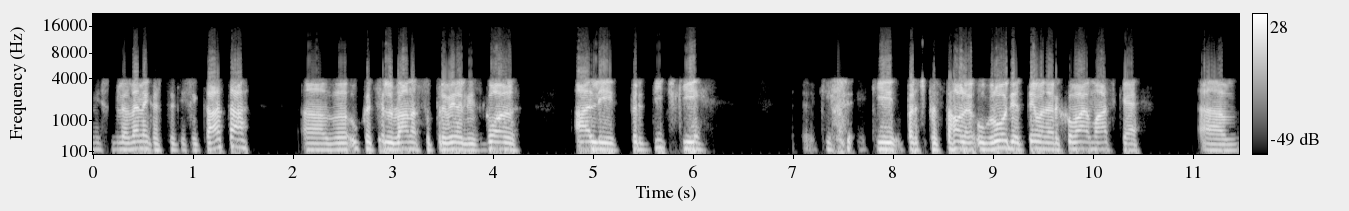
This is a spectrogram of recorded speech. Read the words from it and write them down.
niso bile nobenega certifikata v UKC Ljubljana so preverjali zgolj, ali prtički, ki, ki pač predstavljajo ugrodje te narekovaje maske, um,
